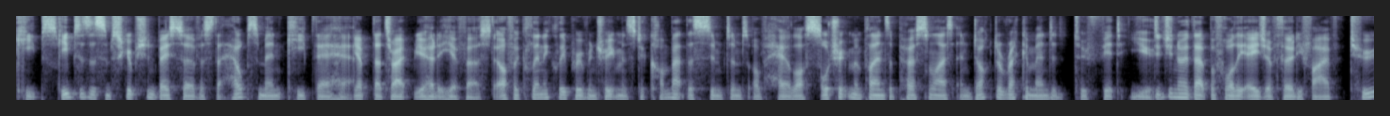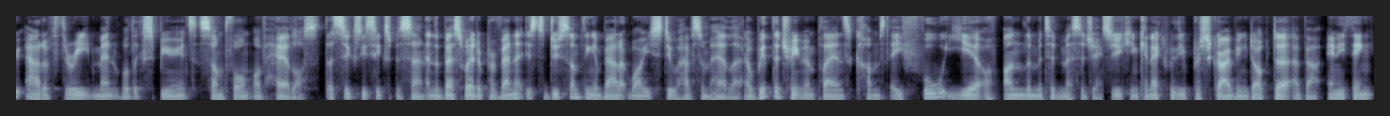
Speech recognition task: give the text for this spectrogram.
Keeps. Keeps is a subscription based service that helps men keep their hair. Yep, that's right. You heard it here first. They offer clinically proven treatments to combat the symptoms of hair loss. All treatment plans are personalized and doctor recommended to fit you. Did you know that before the age of 35, two out of three men will experience some form of hair loss? That's 66%. And the best way to prevent it is to do something about it while you still have some hair left. Now, with the treatment plans comes a full year of unlimited messaging so you can connect with your prescribing doctor about anything,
